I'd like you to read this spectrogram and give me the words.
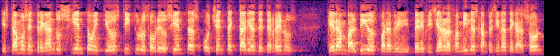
estamos entregando 122 títulos sobre 280 hectáreas de terrenos que eran baldíos para beneficiar a las familias campesinas de Gazón,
